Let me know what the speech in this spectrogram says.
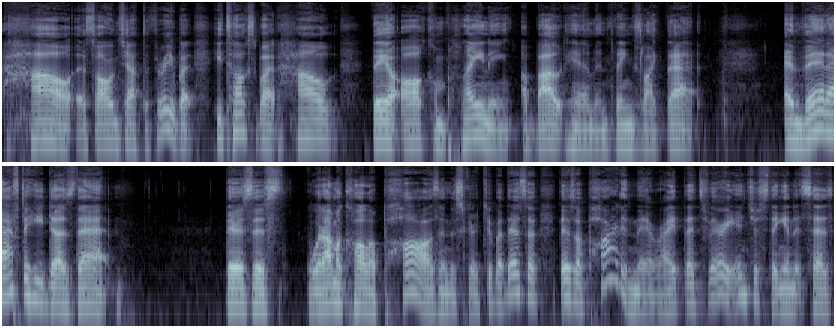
how it's all in chapter three, but he talks about how they are all complaining about him and things like that. And then after he does that, there's this what I'm gonna call a pause in the scripture, but there's a there's a part in there, right? That's very interesting, and it says,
